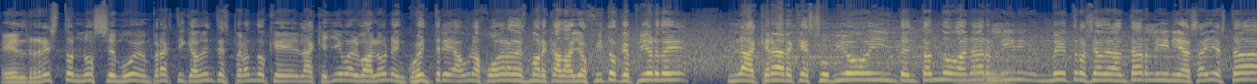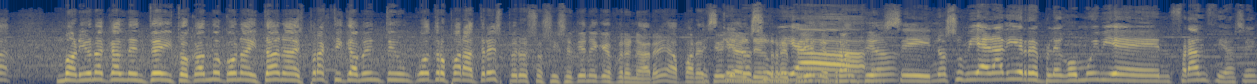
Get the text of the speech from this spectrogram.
el resto no se mueven prácticamente, esperando que la que lleva el balón encuentre a una jugadora desmarcada. Y ojito que pierde la Krar, que subió intentando ganar metros y adelantar líneas. Ahí está Mariona Caldentey tocando con Aitana, es prácticamente un 4 para 3, pero eso sí se tiene que frenar, ¿eh? Es Apareció que ya no en el subía, repliegue Francia. sí, no subía nadie y replegó muy bien Francia, sí.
